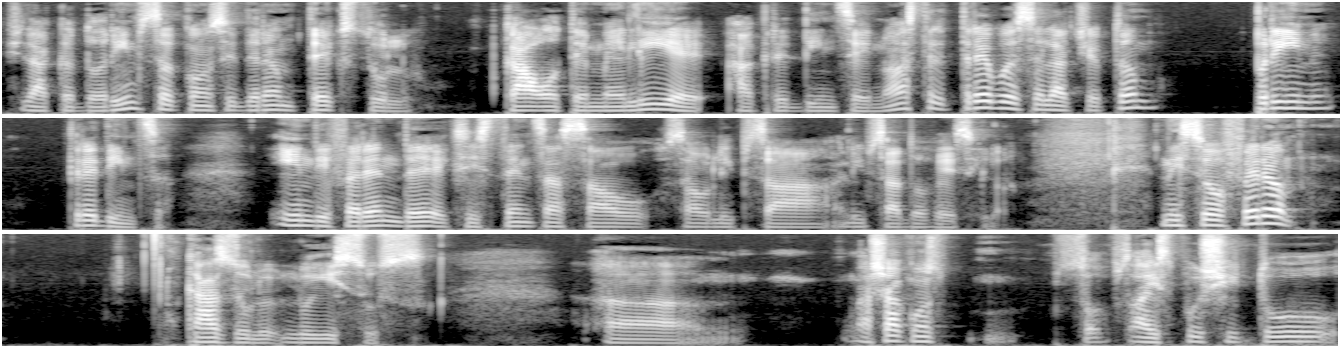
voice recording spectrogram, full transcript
Și dacă dorim să considerăm textul ca o temelie a credinței noastre, trebuie să le acceptăm prin credință, indiferent de existența sau, sau lipsa, lipsa dovezilor. Ni se oferă cazul lui Isus. Uh, așa cum ai spus și tu,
